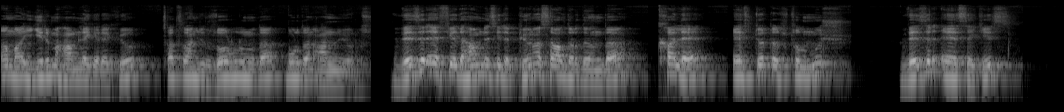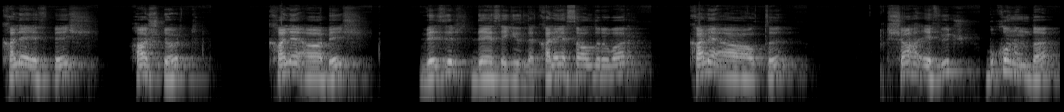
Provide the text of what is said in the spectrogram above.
ama 20 hamle gerekiyor. Satrancın zorluğunu da buradan anlıyoruz. Vezir F7 hamlesiyle piyona saldırdığında kale F4'te tutulmuş. Vezir E8, kale F5, H4, kale A5, vezir D8 ile kaleye saldırı var. Kale A6, şah F3 bu konumda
